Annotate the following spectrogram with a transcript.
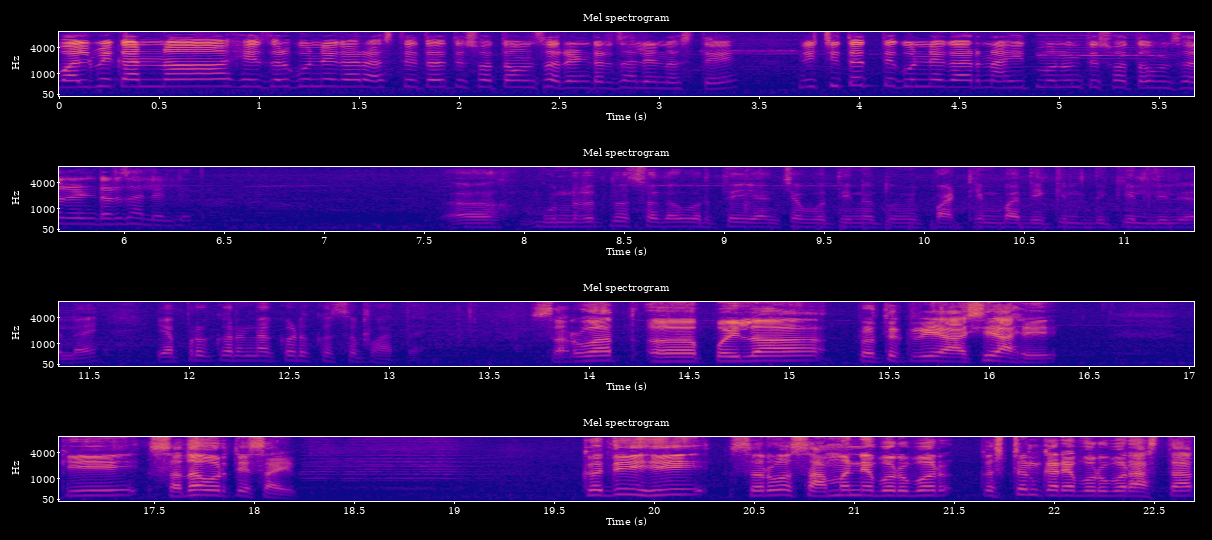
वाल्मिकांना हे जर गुन्हेगार असते तर ते स्वतःहून सरेंडर झाले नसते. निश्चितच ते गुन्हेगार नाहीत म्हणून ते स्वतःहून सरेंडर झालेले आहेत. गुणरत्न सदावर्ते यांच्या वतीनं तुम्ही पाठिंबा देखील देखील दिलेला आहे. या प्रकरणाकडे कसं पाहताय? सर्वात अ, पहिला प्रतिक्रिया अशी आहे की सदावर्ते साहेब कधीही सर्वसामान्याबरोबर कष्टनकऱ्याबरोबर असतात.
